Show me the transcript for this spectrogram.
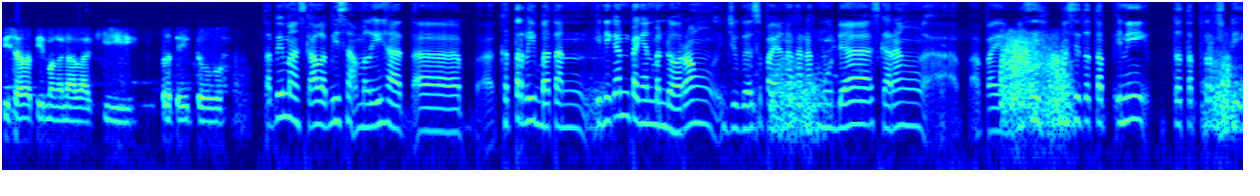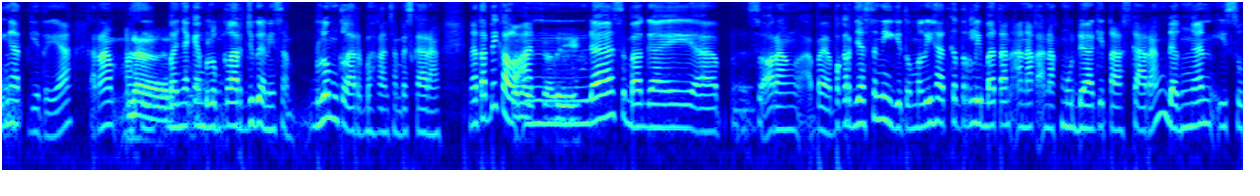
bisa lebih mengenal lagi seperti itu. Tapi Mas, kalau bisa melihat uh, keterlibatan ini kan pengen mendorong juga supaya anak-anak muda sekarang apa ya masih masih tetap ini tetap terus diingat gitu ya karena masih nah, banyak yang belum kelar juga nih belum kelar bahkan sampai sekarang. Nah tapi kalau anda sebagai uh, seorang apa ya pekerja seni gitu melihat keterlibatan anak-anak muda kita sekarang dengan isu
